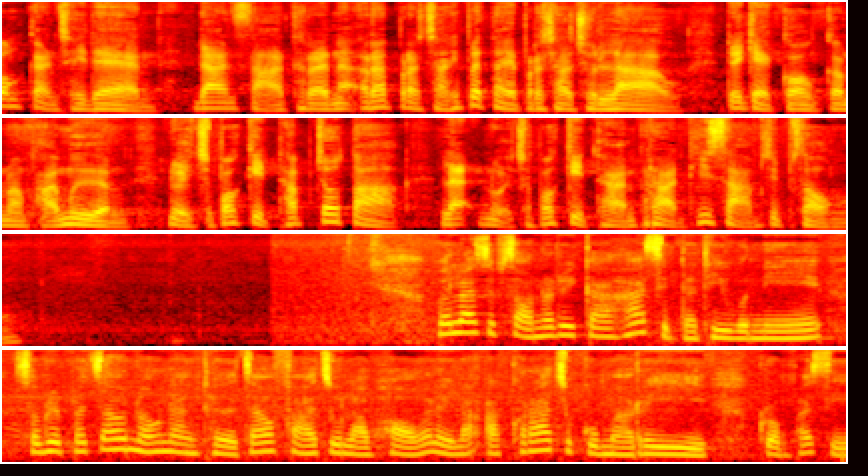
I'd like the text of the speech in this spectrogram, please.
ป้องกันชายแดน ด้านสาธารณรัฐประชาธิปไตยประชาชนลาว ได้แก่กองกำลังผาเมือง หน่วยเฉพาะกิจทัพเจ้าตาก และหน่วยเฉพาะกิจฐานพรานที่ 32 เวลา 12นาฬิกา50 นาทีวันนี้ สมเด็จพระเจ้าน้องนางเธอเจ้าฟ้าจุฬาภรณ์วลัยลักษณ์อัครราชกุมารี กรมพระศรี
